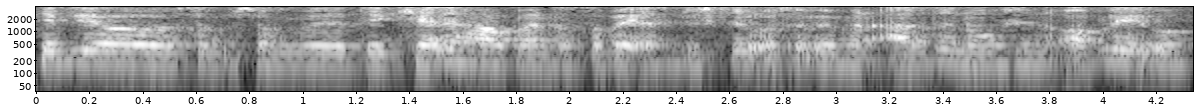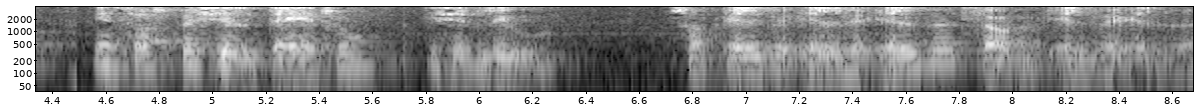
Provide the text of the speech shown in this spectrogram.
det bliver jo, som, som øh, det er Kallehavgren, der står bag, som beskriver, så vil man aldrig nogensinde opleve en så speciel dato i sit liv, som 11.11.11 kl. 11.11.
